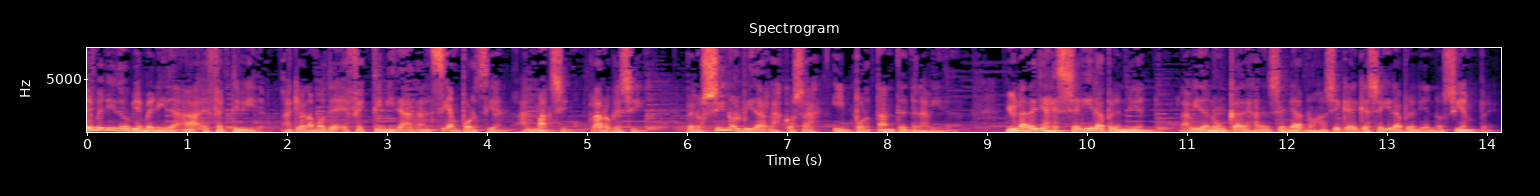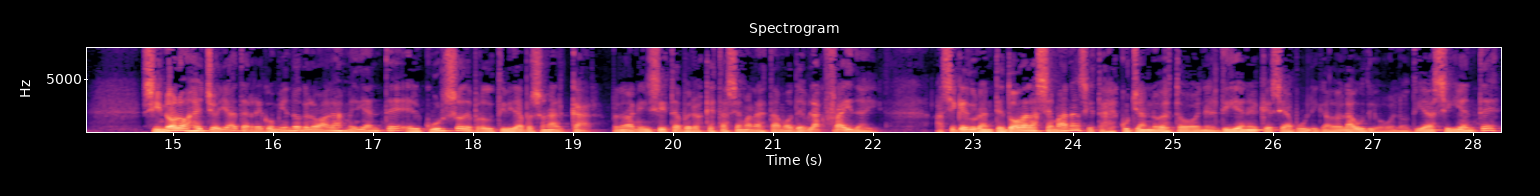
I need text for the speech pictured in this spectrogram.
Bienvenido, bienvenida a Efectividad. Aquí hablamos de efectividad al 100%, al máximo, claro que sí, pero sin olvidar las cosas importantes de la vida. Y una de ellas es seguir aprendiendo. La vida nunca deja de enseñarnos, así que hay que seguir aprendiendo siempre. Si no lo has hecho ya, te recomiendo que lo hagas mediante el curso de productividad personal CAR. Perdona que insista, pero es que esta semana estamos de Black Friday. Así que durante toda la semana, si estás escuchando esto en el día en el que se ha publicado el audio o en los días siguientes,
